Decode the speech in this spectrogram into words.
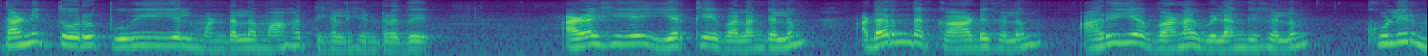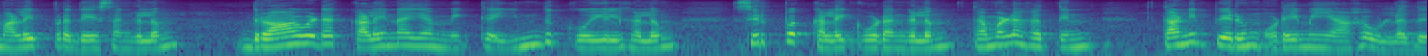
தனித்தொரு புவியியல் மண்டலமாக திகழ்கின்றது. அழகிய இயற்கை வளங்களும் அடர்ந்த காடுகளும் அரிய வன விலங்குகளும் குளிர் மலைப்பிரதேசங்களும் திராவிட கலைநயம் மிக்க இந்து கோயில்களும் சிற்பக் கலைக்கூடங்களும் தமிழகத்தின் தனிப்பெரும் உடைமையாக உள்ளது.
